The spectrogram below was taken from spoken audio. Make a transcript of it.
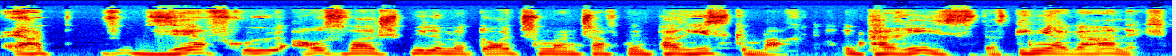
er hat sehr früh Auswahlspiele mit deutschen Mannschaften in Paris gemacht. In Paris, das ging ja gar nicht.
